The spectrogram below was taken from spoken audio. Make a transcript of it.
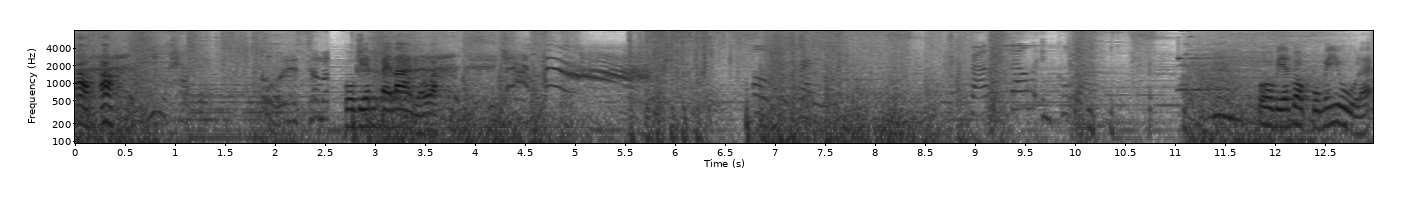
เอ้าเอ้าโคเบียนไปล่างเดี๋ยววะ โอเวียสบอกกูไม่อยู่แล้ว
